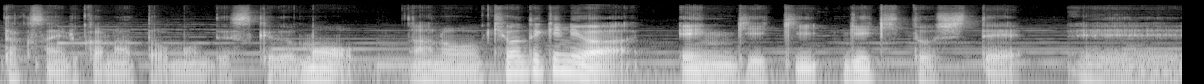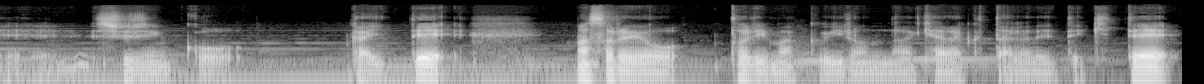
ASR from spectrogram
たくさんいるかなと思うんですけどもあの基本的には演劇劇として、えー、主人公がいて、まあ、それを取り巻くいろんなキャラクターが出てきて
